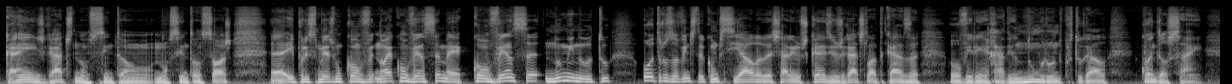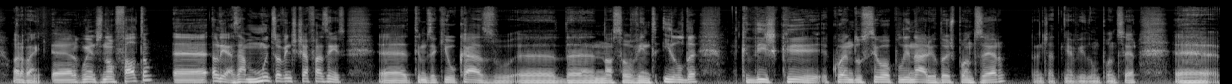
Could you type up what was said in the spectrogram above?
cães, gatos não se sintam, não se sintam sós. Eh, e por isso mesmo, não é convença-me, é convença no minuto outros ouvintes da comercial a deixarem os cães e os gatos lá de casa a ouvirem a rádio número 1 de Portugal quando eles saem. Ora bem, eh, argumentos não faltam. Eh, aliás, há muitos ouvintes que já fazem isso. Temos aqui o caso da nossa ouvinte Hilda, que diz que quando o seu Apolinário 2.0 portanto já tinha havido 1.0, eh,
